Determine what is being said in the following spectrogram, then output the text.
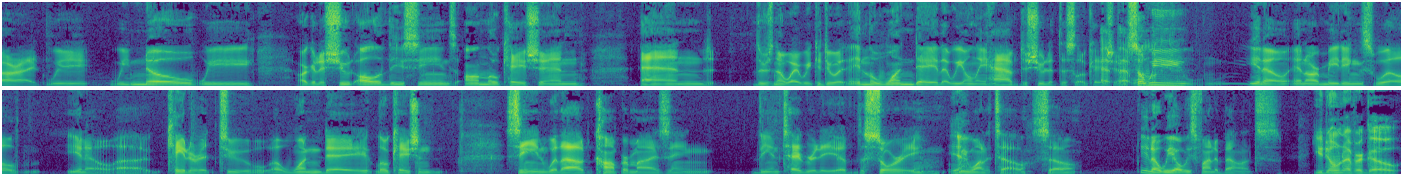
all right, we we know we are going to shoot all of these scenes on location, and there's no way we could do it in the one day that we only have to shoot at this location. that so we, you know, in our meetings will, you know, uh, cater it to a one day location scene without compromising the integrity of the story Yeah. we want to tell. So, you know, we always find a balance. You don't ever go.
